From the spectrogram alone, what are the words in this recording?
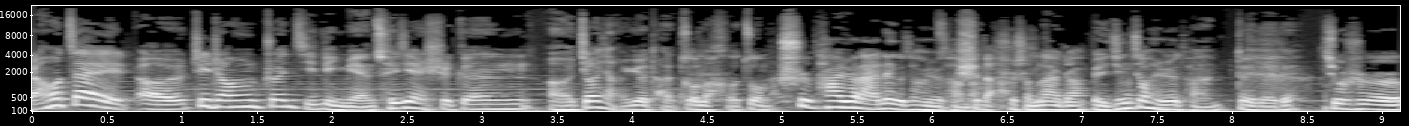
然后在呃这张专辑里面，崔健是跟呃交响乐团做了合作嘛？是他原来那个交响乐团吗？是的是什么来着？北京交响乐团。对对对，就是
